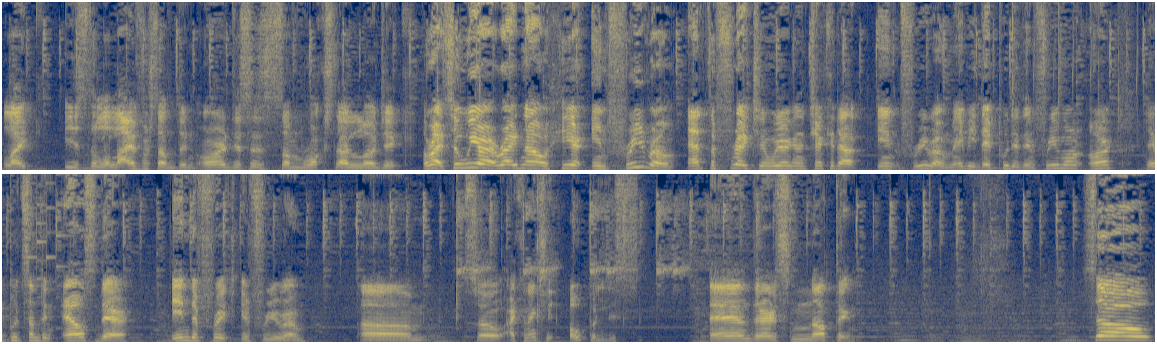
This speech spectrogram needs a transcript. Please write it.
like he's still alive or something, or this is some rockstar logic. Alright, so we are right now here in free roam at the fridge and we are gonna check it out in free roam. Maybe they put it in free roam or they put something else there in the fridge in free roam. Um, so I can actually open this and there's nothing. So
